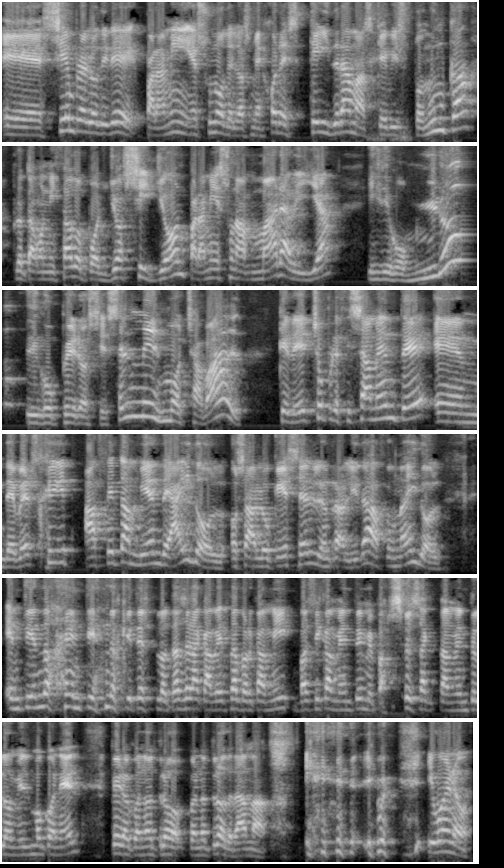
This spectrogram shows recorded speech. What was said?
eh, siempre lo diré, para mí es uno de los mejores K-dramas que he visto nunca, protagonizado por Josie John, para mí es una maravilla. Y digo, mira, digo, pero si es el mismo chaval que de hecho precisamente en The Best Hit hace también de idol, o sea, lo que es él en realidad, un idol. Entiendo, entiendo que te explotas la cabeza porque a mí básicamente me pasó exactamente lo mismo con él, pero con otro, con otro drama. Y, bueno,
